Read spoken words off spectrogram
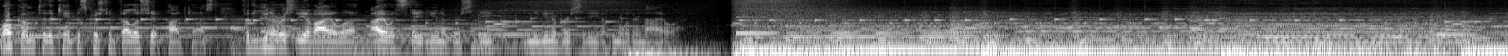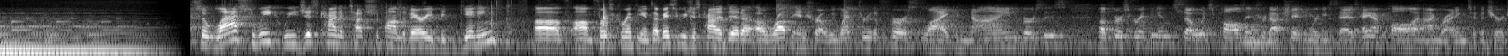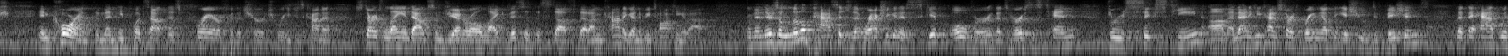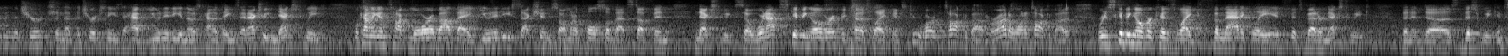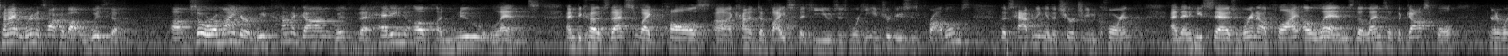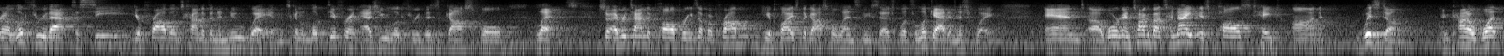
Welcome to the Campus Christian Fellowship podcast for the University of Iowa, Iowa State University, and the University of Northern Iowa. So last week we just kind of touched upon the very beginning of um, 1 Corinthians. I basically just kind of did a, a rough intro. We went through the first like nine verses of 1 Corinthians. So it's Paul's introduction where he says, Hey, I'm Paul, and I'm writing to the church in Corinth. And then he puts out this prayer for the church where he just kind of starts laying down some general, like, this is the stuff that I'm kind of going to be talking about. And then there's a little passage that we're actually going to skip over, that's verses 10 through 16. Um, and then he kind of starts bringing up the issue of divisions that they have within the church and that the church needs to have unity and those kind of things. And actually, next week, we're kind of going to talk more about that unity section. So I'm going to pull some of that stuff in next week. So we're not skipping over it because, like, it's too hard to talk about or I don't want to talk about it. We're just skipping over because, like, thematically, it fits better next week than it does this week. And tonight we're going to talk about wisdom. Um, so, a reminder we've kind of gone with the heading of a new lens. And because that's like Paul's uh, kind of device that he uses, where he introduces problems that's happening in the church in Corinth. And then he says, we're going to apply a lens, the lens of the gospel, and we're going to look through that to see your problems kind of in a new way. And it's going to look different as you look through this gospel lens. So every time that Paul brings up a problem, he applies the gospel lens and he says, let's look at it in this way. And uh, what we're going to talk about tonight is Paul's take on wisdom and kind of what,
